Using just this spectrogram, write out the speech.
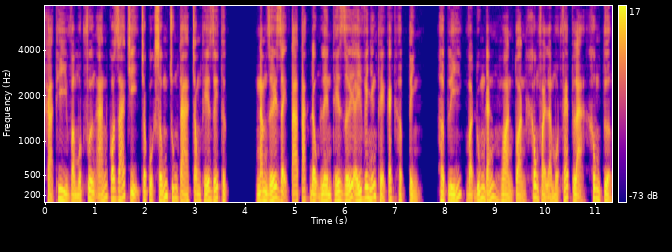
khả thi và một phương án có giá trị cho cuộc sống chúng ta trong thế giới thực. Năm giới dạy ta tác động lên thế giới ấy với những thể cách hợp tình, hợp lý và đúng đắn hoàn toàn không phải là một phép lạ không tưởng.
